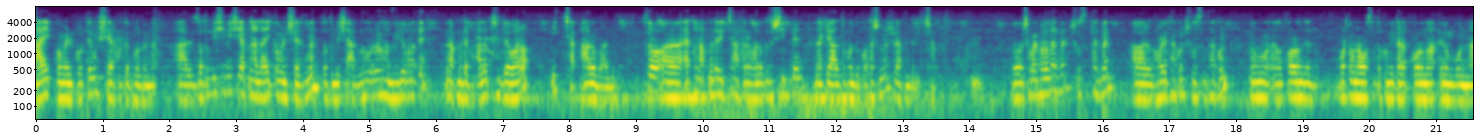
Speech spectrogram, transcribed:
লাইক কমেন্ট করতে এবং শেয়ার করতে ভুলবেন না। আর যত বেশি বেশি আপনারা লাইক কমেন্ট শেয়ার করবেন, তত বেশি আগ্রহ করবে আমার ভিডিও বানাতে এবং আপনাদের ভালো কিছু দেওয়ারও ইচ্ছা আরও বাড়বে। সো এখন আপনাদের ইচ্ছা, আপনারা ভালো কিছু শিখবেন, নাকি আলতু ফালতু কথা শুনবেন, সেটা আপনাদের ইচ্ছা। তো সবাই ভালো থাকবেন, সুস্থ থাকবেন, আর ঘরে থাকুন, সুস্থ থাকুন। এবং করোনা বর্তমান অবস্থা তো খুবই খারাপ, করোনা এবং বন্যা।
